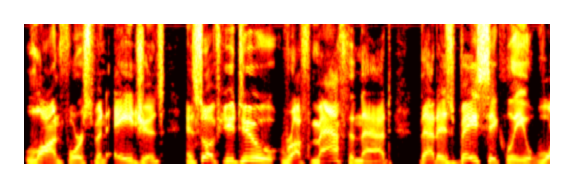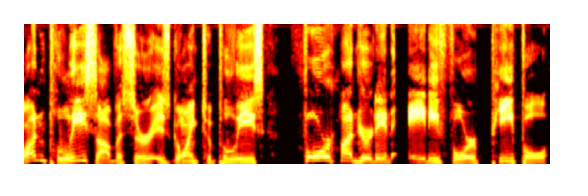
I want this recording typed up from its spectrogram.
law enforcement agents. And so if you do rough math in that, that is basically one police officer is going to police 484 people.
